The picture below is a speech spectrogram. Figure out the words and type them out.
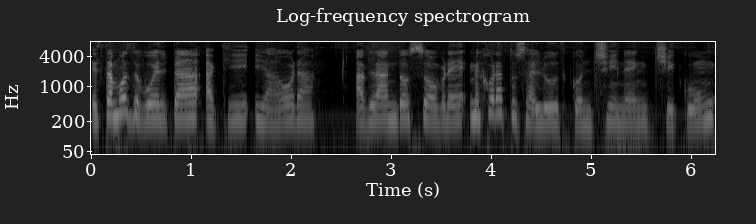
Estamos de vuelta aquí y ahora hablando sobre Mejora tu salud con Chinen Chikung.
